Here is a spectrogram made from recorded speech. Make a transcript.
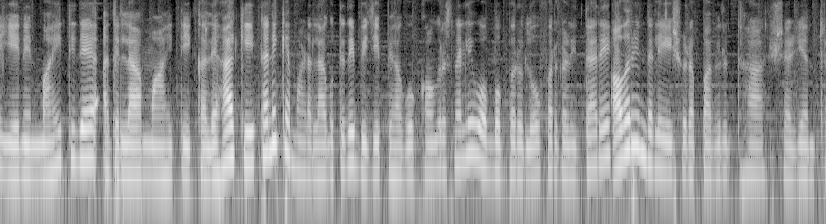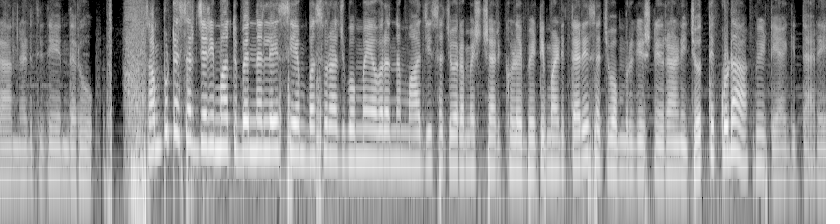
ಏನೇನ್ ಮಾಹಿತಿ ಇದೆ ಅದೆಲ್ಲ ಮಾಹಿತಿ ಕಲೆ ಹಾಕಿ ತನಿಖೆ ಮಾಡಲಾಗುತ್ತದೆ. ಬಿಜೆಪಿ ಹಾಗೂ ಕಾಂಗ್ರೆಸ್ನಲ್ಲಿ ಒಬ್ಬೊಬ್ಬರು ಲೋಫರ್ಗಳಿದ್ದಾರೆ. ಅವರಿಂದಲೇ ಈಶ್ವರಪ್ಪ ವಿರುದ್ಧ ಷಡ್ಯಂತ್ರ ನಡೆದಿದೆ ಎಂದರು. ಸಂಪುಟ ಸರ್ಜರಿ ಮಾತು ಬೆನ್ನಲ್ಲೇ ಸಿಎಂ ಬಸವರಾಜ ಬೊಮ್ಮಾಯಿ ಅವರನ್ನ ಮಾಜಿ ಸಚಿವ ರಮೇಶ್ ಜಾರಕಿಹೊಳಿ ಭೇಟಿ ಮಾಡಿದ್ದಾರೆ. ಸಚಿವ ಮುರುಗೇಶ್ ನಿರಾಣಿ ಜೊತೆ ಕೂಡ ಭೇಟಿಯಾಗಿದ್ದಾರೆ.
